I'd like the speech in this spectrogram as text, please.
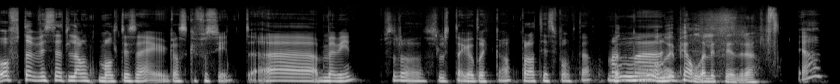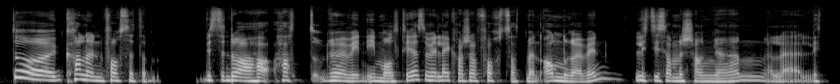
Ofte hvis det er et langt måltid, så er jeg ganske forsynt uh, med vin. Så da slutter jeg å drikke på det tidspunktet. Men, Men, noen eh, vil pjalle litt videre. ja, da kan en fortsette. Hvis en da har hatt rødvin i måltidet, så ville jeg kanskje ha fortsatt med en annen rødvin. Litt i samme sjangeren, eller litt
